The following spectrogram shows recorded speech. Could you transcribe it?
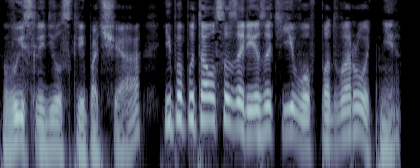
выследил скрипача и попытался зарезать его в подворотне.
